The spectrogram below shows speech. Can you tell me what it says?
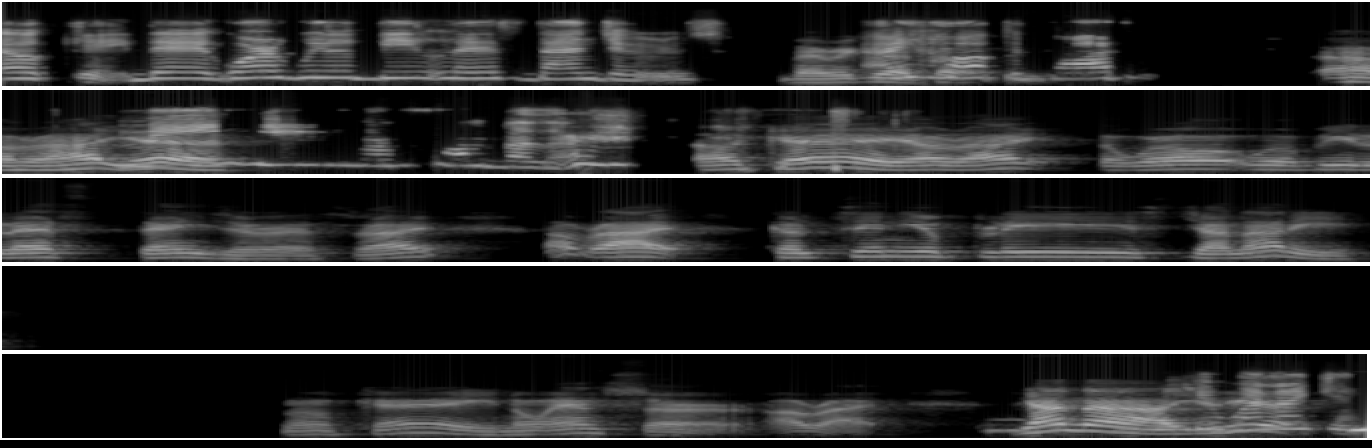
okay, the world will be less dangerous. Very good. I So- hope that all right, yes. in El Salvador. Okay, all right. The world will be less dangerous, right? All right. Continue, please, Janari. Okay, no answer. All right. Yana, you When here? I can-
